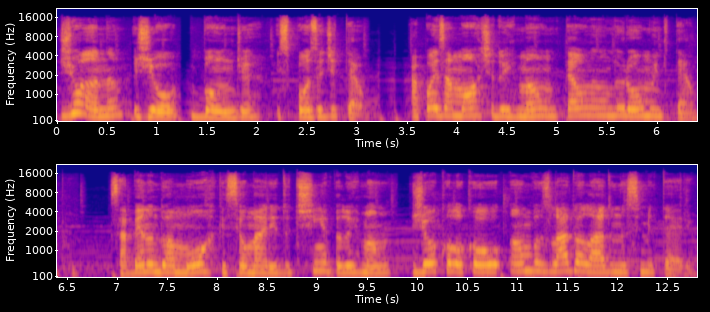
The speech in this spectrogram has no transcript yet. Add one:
Joana Jo Bondia, esposa de Tel. Após a morte do irmão, Tel não durou muito tempo. Sabendo do amor que seu marido tinha pelo irmão, Jo colocou ambos lado a lado no cemitério.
